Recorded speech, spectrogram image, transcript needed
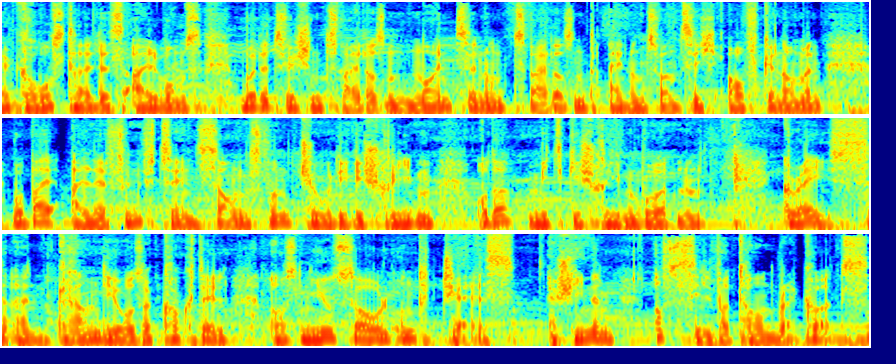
Der Großteil des Albums wurde zwischen 2019 und 2021 aufgenommen, wobei alle 15 Songs von Judy geschrieben oder mitgeschrieben wurden. Grace, ein grandioser Cocktail aus New Soul und Jazz, erschienen auf Silvertone Records.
